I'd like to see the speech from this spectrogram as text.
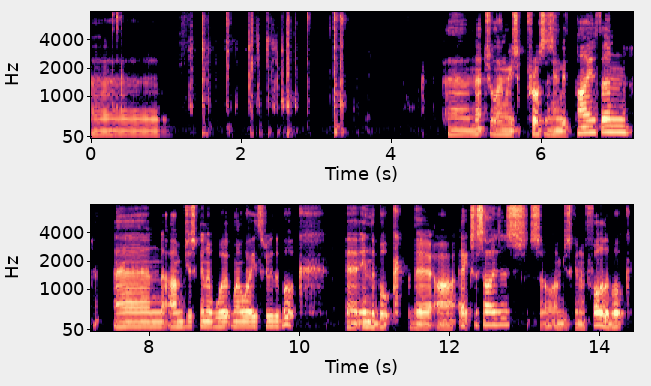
uh, uh, natural language processing with Python and I'm just going to work my way through the book. Uh, in the book there are exercises so I'm just going to follow the book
